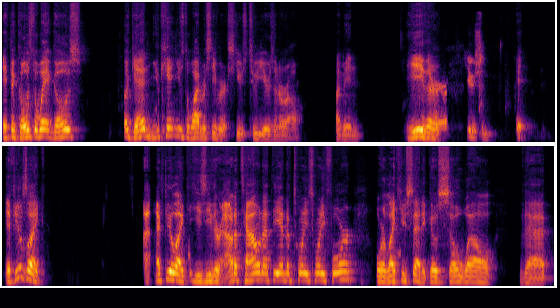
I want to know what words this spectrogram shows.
if it goes the way it goes, again, you can't use the wide receiver excuse two years in a row. I mean, he either execution. It, it feels like I, I feel like he's either out of town at the end of 2024, or like you said, it goes so well that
